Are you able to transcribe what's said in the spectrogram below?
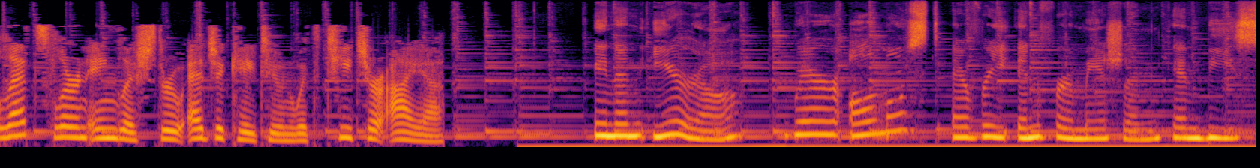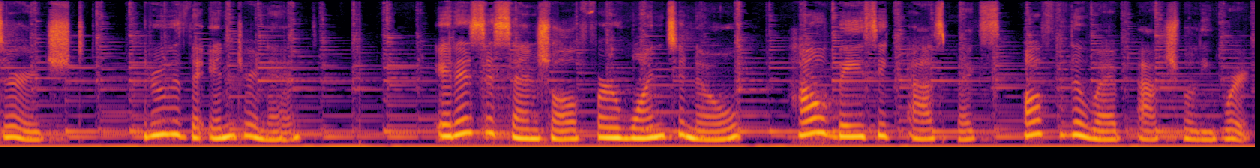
Let's learn English through Educatoon with teacher Aya. In an era where almost every information can be searched through the internet, it is essential for one to know how basic aspects of the web actually work.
